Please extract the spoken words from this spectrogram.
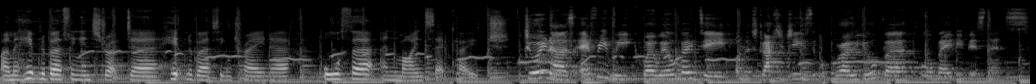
I'm a hypnobirthing instructor, hypnobirthing trainer, author, and mindset coach. Join us every week where we'll go deep on the strategies that will grow your birth or baby business.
